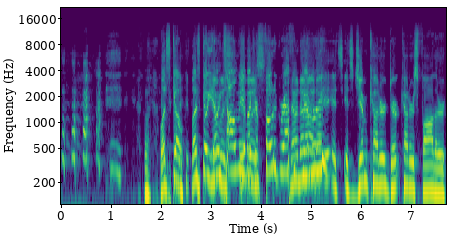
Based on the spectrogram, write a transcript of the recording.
Let's go. Let's go. You know, was- telling me about your photographic no, no, no, memory? no. It's it's Jim Koetter, Dirk Koetter's father.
